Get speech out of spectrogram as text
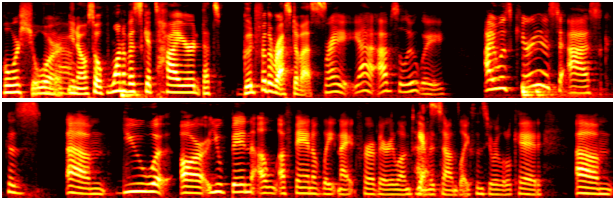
For sure. Yeah. You know, so if one of us gets hired, that's good for the rest of us. Right. Yeah, absolutely. I was curious to ask because um, you are you've been a, a fan of late night for a very long time. It sounds like since you were a little kid. Um,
